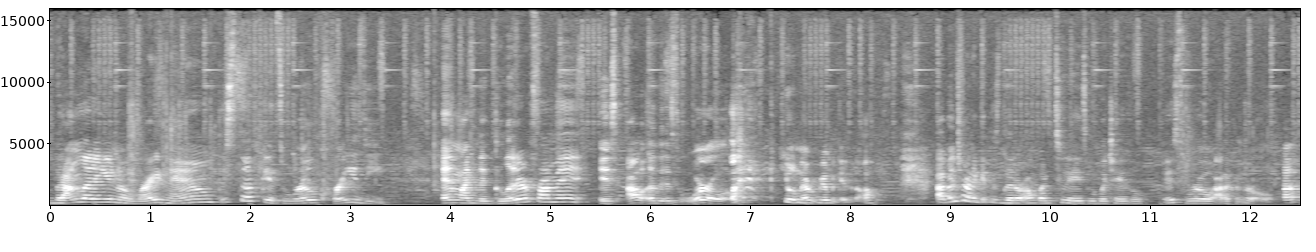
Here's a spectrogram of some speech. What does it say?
But I'm letting you know right now, this stuff gets real crazy. And like the glitter from it is out of this world. Like you'll never be able to get it off. I've been trying to get this glitter off like two days with witch hazel. It's real out of control. Uh,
